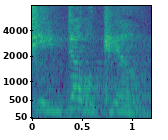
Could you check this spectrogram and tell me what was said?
Team double kill.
